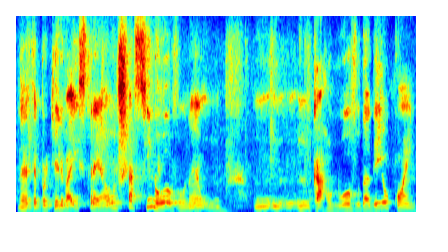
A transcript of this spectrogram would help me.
né? Até porque ele vai estrear um chassi novo, né? Um, um, um carro novo da Dale Coin.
